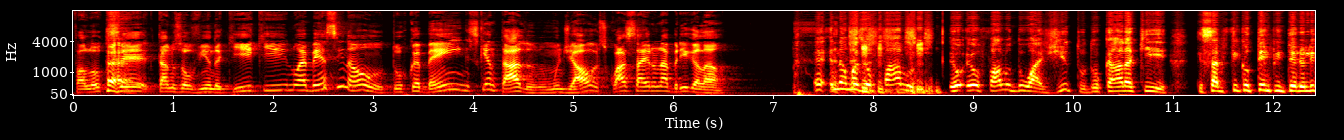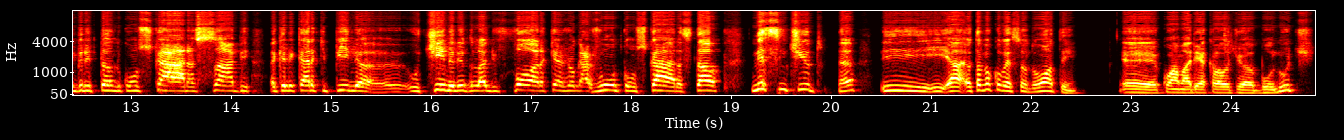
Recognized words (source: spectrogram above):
falou que é. você está nos ouvindo aqui que não é bem assim não. O turco é bem esquentado. No Mundial eles quase saíram na briga lá. É, não, mas eu falo, eu, eu falo do agito, do cara que, que, sabe, fica o tempo inteiro ali gritando com os caras, sabe? Aquele cara que pilha eh, o time ali do lado de fora, quer jogar junto com os caras tal. Nesse sentido, né? E, e ah, eu estava conversando ontem é, com a Maria Cláudia Bonucci,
